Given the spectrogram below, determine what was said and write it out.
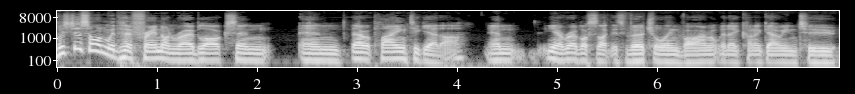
was just on with her friend on Roblox, and and they were playing together. And you know, Roblox is like this virtual environment where they kind of go into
